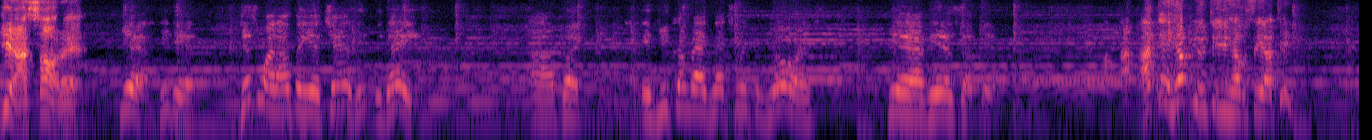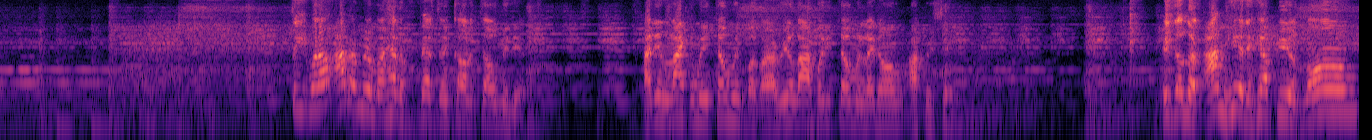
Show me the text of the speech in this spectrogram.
Yeah, I saw that. Yeah, he did. This one, I think he had a chance today. Uh, but if you come back next week with yours, he'll have his up there. I, I can't help you until you have a CIT. See, when I, I remember I had a professor in college told me this. I didn't like him when he told me, but I realized what he told me later on, I appreciate it. He said, look, I'm here to help you as long,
